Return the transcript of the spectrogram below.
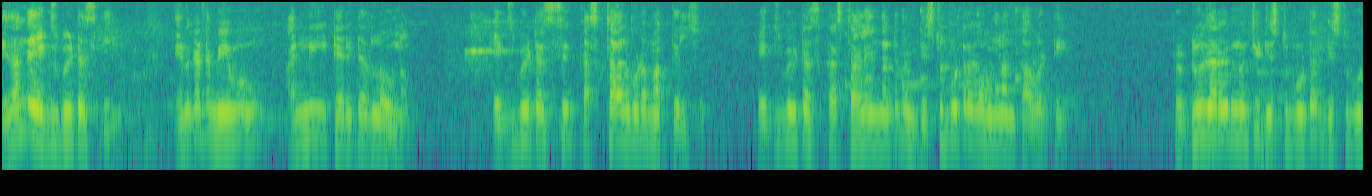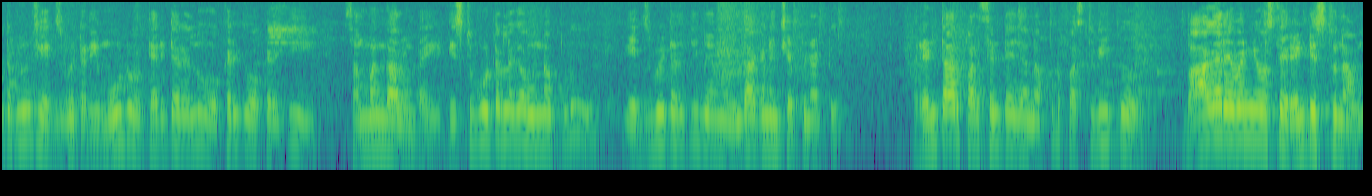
నిజంగా ఎగ్జిబిటర్స్కి ఎందుకంటే మేము అన్ని టెరిటరీలో ఉన్నాం. ఎగ్జిబిటర్స్ కష్టాలు కూడా మాకు తెలుసు. ఎగ్జిబిటర్స్ కష్టాలు ఏంటంటే మేము డిస్ట్రిబ్యూటర్గా ఉన్నాం కాబట్టి ప్రొడ్యూసర్ నుంచి డిస్ట్రిబ్యూటర్ డిస్ట్రిబ్యూటర్ నుంచి ఎగ్జిబిటర్. ఈ మూడు టెరిటరీలు ఒకరికి ఒకరికి సంబంధాలు ఉంటాయి డిస్ట్రిబ్యూటర్లుగా ఉన్నప్పుడు ఎగ్జిబిటర్కి మేము ఇందాక నేను చెప్పినట్టు రెంట్ ఆర్ పర్సంటేజ్ అన్నప్పుడు ఫస్ట్ వీక్ బాగా రెవెన్యూ వస్తే రెంట్ ఇస్తున్నాము.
